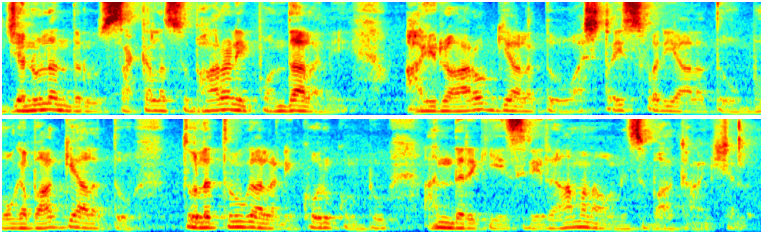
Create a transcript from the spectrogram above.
జనులందరూ సకల శుభాలని పొందాలని ఆయురారోగ్యాలతో అష్టైశ్వర్యాలతో భోగభాగ్యాలతో తులతూగాలని కోరుకుంటూ అందరికీ శ్రీరామనవమి శుభాకాంక్షలు.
